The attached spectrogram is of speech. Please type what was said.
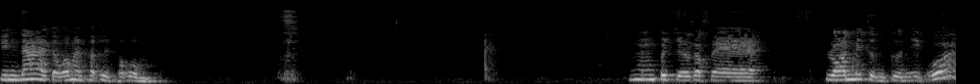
กินได้แต่ว่ามันผะอืดผะอม มันไปเจอกาแฟ ร้อนไม่ถึงกลืนอีกโอ้ย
